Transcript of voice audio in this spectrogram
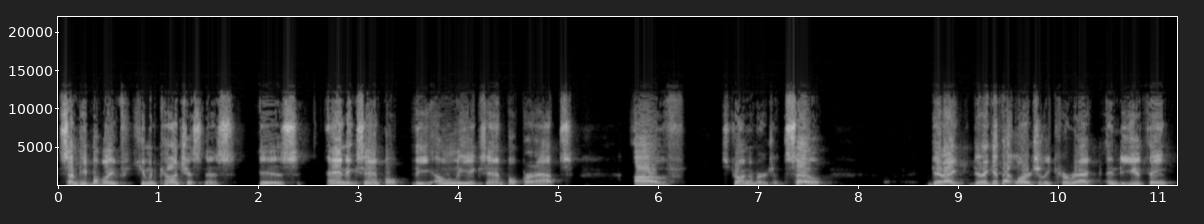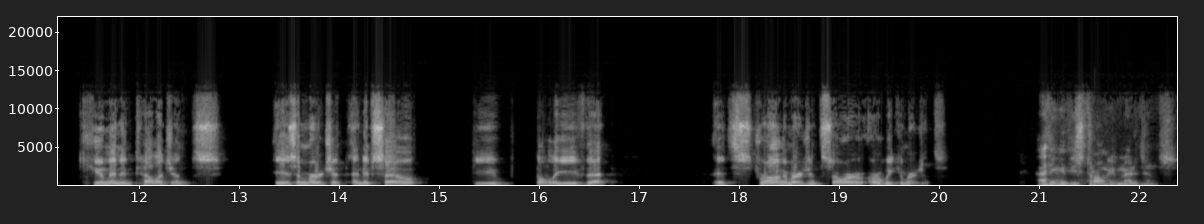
Some people believe human consciousness is an example, the only example perhaps, of strong emergence. So, did I did I get that largely correct? And do you think human intelligence is emergent? And if so, do you believe that it's strong emergence or, or weak emergence? I think it is strong emergence.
